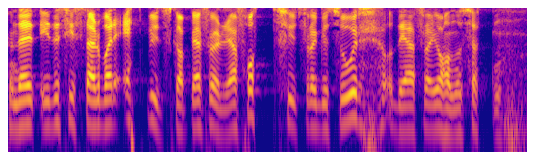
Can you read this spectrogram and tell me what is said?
Men det, i det siste er det bare ett budskap jeg føler jeg har fått ut fra Guds ord, og det er fra Johannes 17.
